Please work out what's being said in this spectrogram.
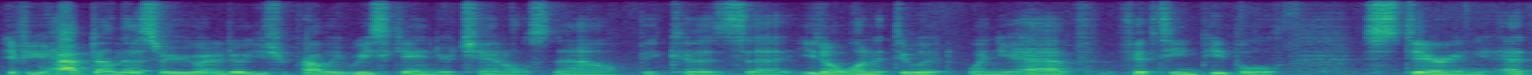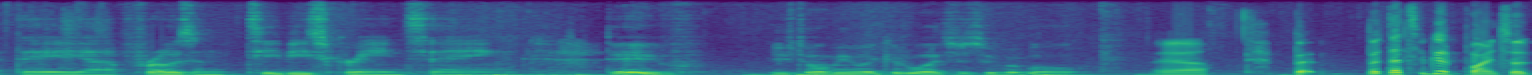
if you have done this or you're going to do it, you should probably rescan your channels now because uh, you don't want to do it when you have 15 people staring at the uh, frozen TV screen saying, "Dave, you told me I could watch the Super Bowl." Yeah, but but that's a good point. So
